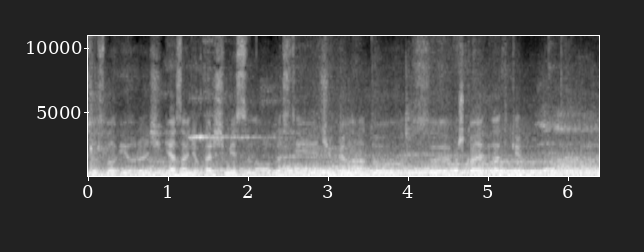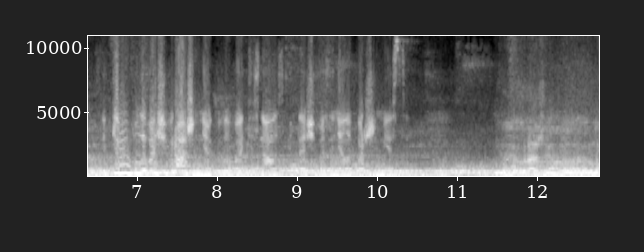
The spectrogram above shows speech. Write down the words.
Ігорович. Я зайняв перше місце на області чемпіонату з важкої атлетики. Якими були ваші враження, коли ви дізналися про те, що ви зайняли перше місце? Мої враження були ну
